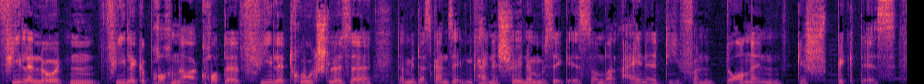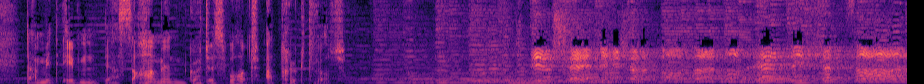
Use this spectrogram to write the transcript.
Viele Noten, viele gebrochene Akkorde, viele Trugschlüsse, damit das Ganze eben keine schöne Musik ist, sondern eine, die von Dornen gespickt ist, damit eben der Samen Gottes Wort erdrückt wird. Ihr schädliche Dornen unendliche Zahl.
